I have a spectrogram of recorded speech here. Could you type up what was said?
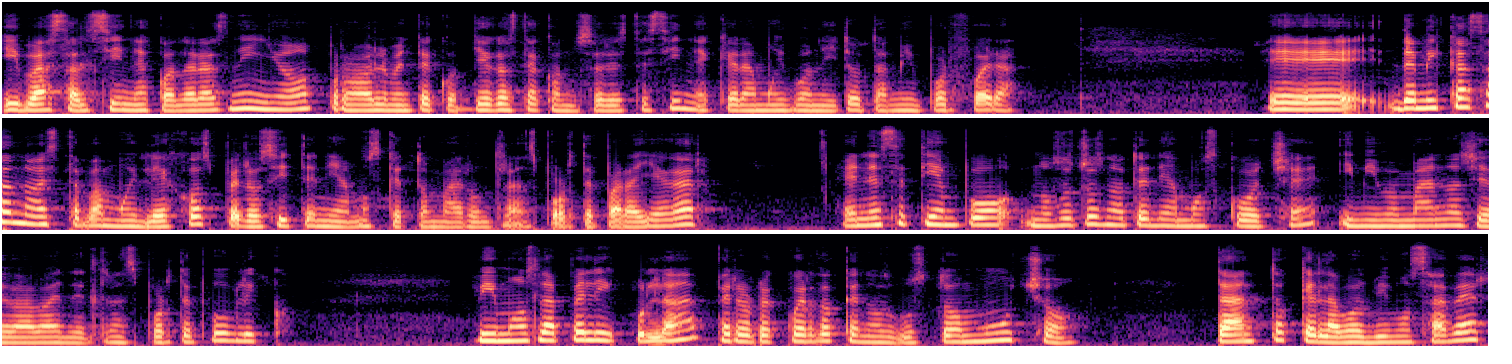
ibas al cine cuando eras niño, probablemente llegaste a conocer este cine, que era muy bonito también por fuera. Eh, de mi casa no estaba muy lejos, pero sí teníamos que tomar un transporte para llegar. En ese tiempo nosotros no teníamos coche y mi mamá nos llevaba en el transporte público. Vimos la película, pero recuerdo que nos gustó mucho, tanto que la volvimos a ver.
